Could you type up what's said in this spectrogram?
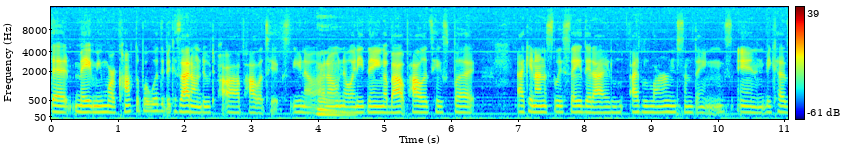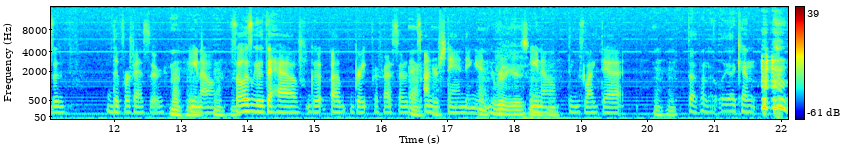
that made me more comfortable with it because I don't do uh, politics. You know, I don't know Mm. anything about politics, but I can honestly say that I I've learned some things, and because of the professor. Mhm, You know, mhm. so it's good to have good, a great professor that's Mhm. understanding It and really is. you know things like that. Mhm. Definitely, I can.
